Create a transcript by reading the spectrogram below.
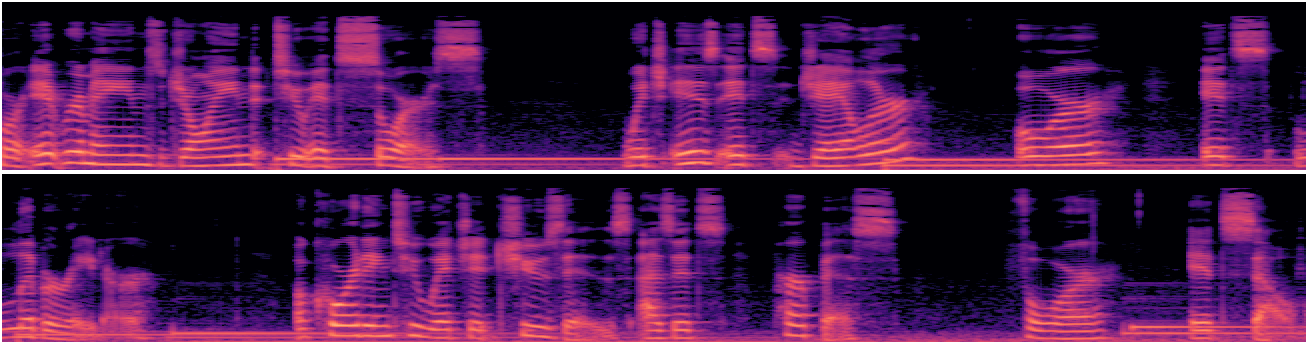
For it remains joined to its source, which is its jailer or its liberator, according to which it chooses as its purpose for itself.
